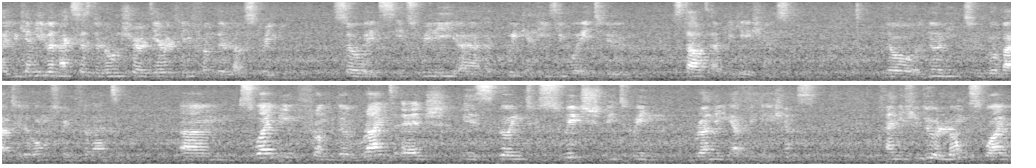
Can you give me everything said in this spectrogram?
Uh, you can even access the launcher directly from the lock screen. So it's, it's really a, a quick and easy way to start applications. No, no need to go back to the home screen for that. Um, swiping from the right edge is going to switch between running applications. And if you do a long swipe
